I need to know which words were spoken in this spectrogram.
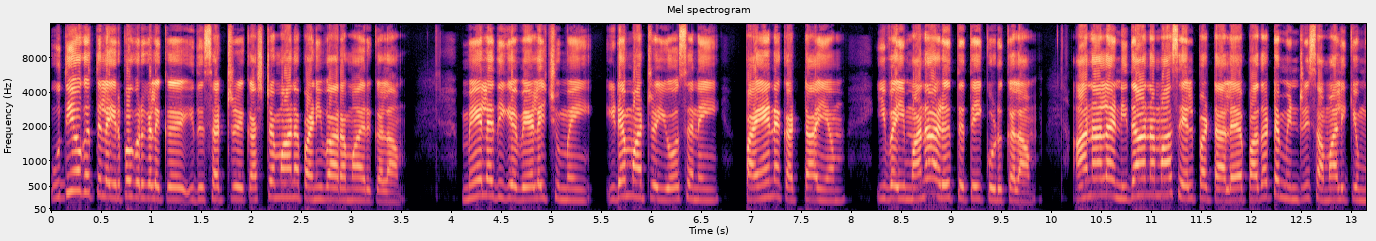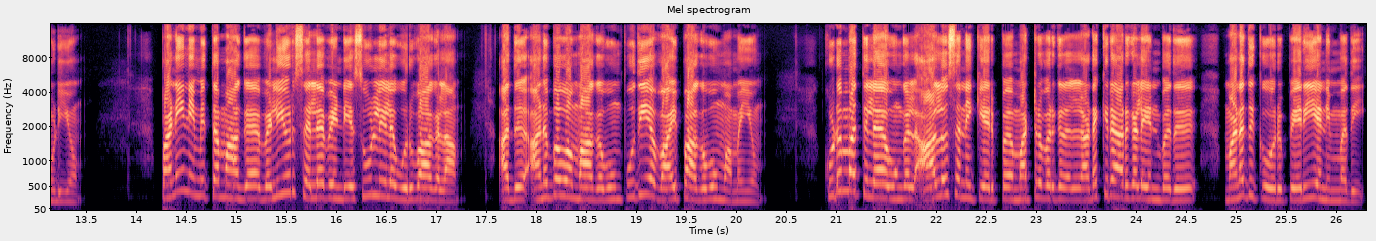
உத்தியோகத்துல இருப்பவர்களுக்கு இது சற்று கஷ்டமான பணிவாரமா இருக்கலாம். மேலதிக வேலைச்சுமை இடமாற்ற யோசனை பயண கட்டாயம் இவை மன அழுத்தத்தை கொடுக்கலாம். ஆனால நிதானமா செயல்பட்டால பதட்டமின்றி சமாளிக்க முடியும். பணி நிமித்தமாக வெளியூர் செல்ல வேண்டிய சூழ்நிலை உருவாகலாம். அது அனுபவமாகவும் புதிய வாய்ப்பாகவும் அமையும். குடும்பத்துல உங்கள் ஆலோசனைக்கேற்ப மற்றவர்கள் நடக்கிறார்கள் என்பது மனதுக்கு ஒரு பெரிய நிம்மதி.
